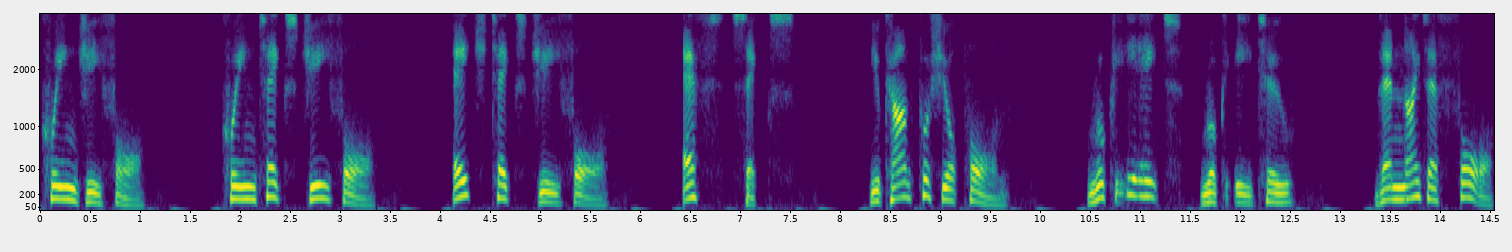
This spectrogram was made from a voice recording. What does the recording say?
Queen g4. Queen takes g4. h takes g4. f6. You can't push your pawn. Rook e8, rook e2. Then knight f4,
